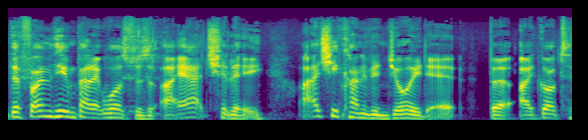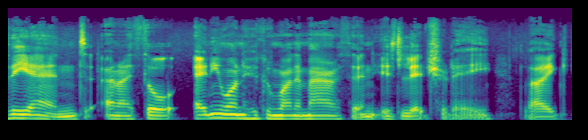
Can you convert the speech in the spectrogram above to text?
the funny thing about it was was I actually I actually kind of enjoyed it, but I got to the end and I thought anyone who can run a marathon is literally like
